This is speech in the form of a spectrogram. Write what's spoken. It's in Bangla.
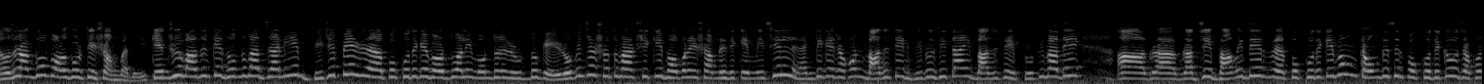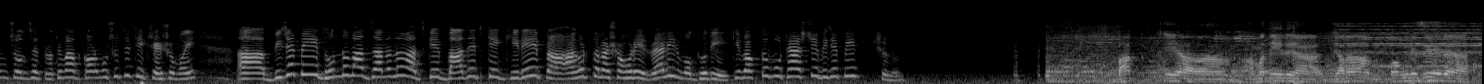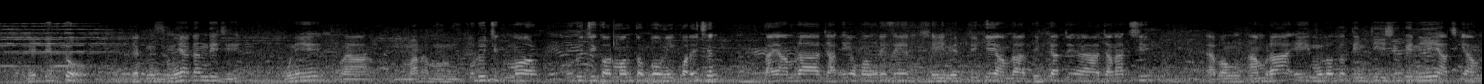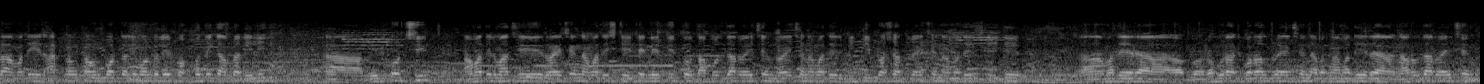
নজর রাখব পরবর্তী সংবাদে। কেন্দ্রীয় বাজেটকে ধন্যবাদ জানিয়ে বিজেপির পক্ষ থেকে বর্দোয়ালি মন্ডলের উদ্যোগে রবীন্দ্র শতবার্ষিকী ভবনের সামনে থেকে মিছিল। একদিকে যখন বাজেটের বিরোধিতায়, বাজেটের প্রতিবাদে রাজ্যে বামেদের পক্ষ থেকে এবং কংগ্রেসের পক্ষ থেকেও যখন চলছে প্রতিবাদ কর্মসূচি, ঠিক সেই সময় বিজেপি ধন্যবাদ জানালো আজকে বাজেটকে ঘিরে আগরতলা শহরের র্যালির মধ্য দিয়ে। কি বক্তব্য উঠে আসছে বিজেপির? শুনুন। আমাদের যারা কংগ্রেসের নেতৃত্ব সোনিয়া গান্ধীজি উনি মানে, কুরুচিকর মন্তব্য উনি করেছেন। তাই আমরা জাতীয় কংগ্রেসের সেই নেত্রীকে আমরা ধিক্কার জানাচ্ছি। এবং আমরা এই মূলত তিনটি ইস্যুকে নিয়ে আজকে আমরা আমাদের আট নং টাউন বর্দালী মণ্ডলের পক্ষ থেকে আমরা রেলি বের করছি। আমাদের মাঝে রয়েছেন আমাদের স্টেটের নেতৃত্ব তাপসদা রয়েছেন রয়েছেন আমাদের বিকি প্রসাদ রয়েছেন, আমাদের স্টেটের আমাদের রঘুরাজ বড়াল রয়েছেন এবং আমাদের নারদা রয়েছেন।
